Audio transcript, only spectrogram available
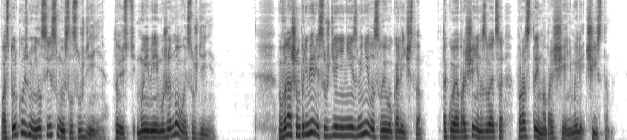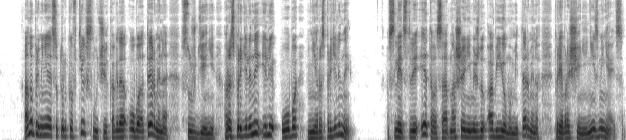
постольку изменился и смысл суждения, то есть мы имеем уже новое суждение. В нашем примере суждение не изменило своего количества. Такое обращение называется простым обращением или чистым. Оно применяется только в тех случаях, когда оба термина в суждении распределены или оба не распределены. Вследствие этого соотношение между объемами терминов при обращении не изменяется.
